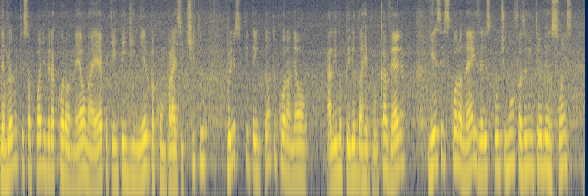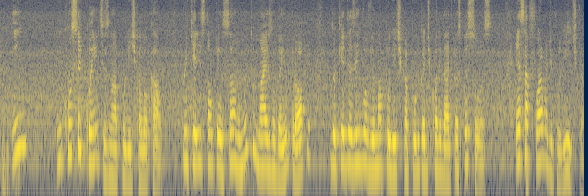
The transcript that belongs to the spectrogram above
Lembrando que só pode virar coronel na época quem tem dinheiro para comprar esse título. Por isso que tem tanto coronel ali no período da República Velha. E esses coronéis, eles continuam fazendo intervenções in, inconsequentes na política local, porque eles estão pensando muito mais no ganho próprio do que desenvolver uma política pública de qualidade para as pessoas. Essa forma de política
